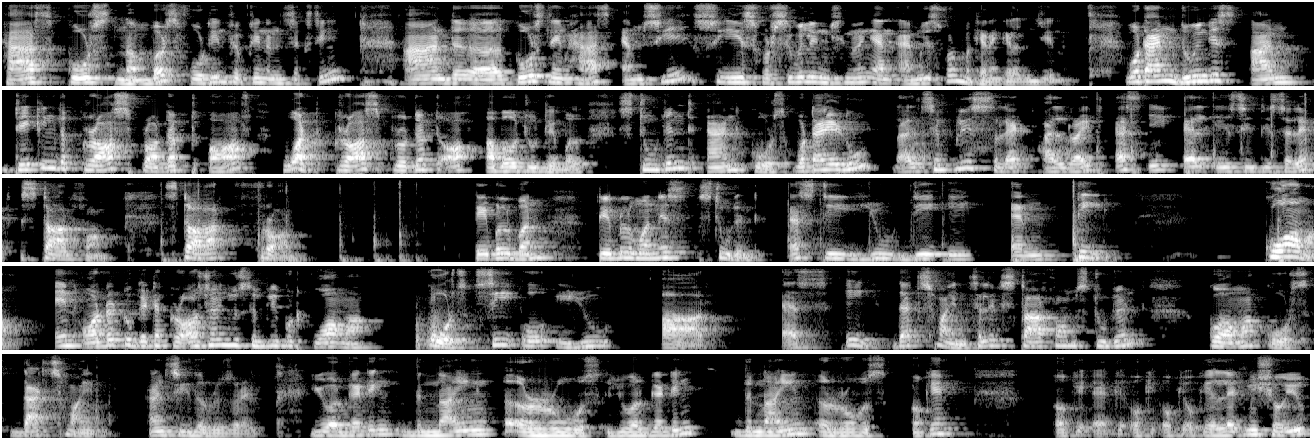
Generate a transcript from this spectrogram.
has course numbers 14 15 and 16 and uh, course name has mca c is for civil engineering and m is for mechanical engineering what i'm doing is i'm taking the cross product of what? Cross product of above two table student and course. What i'll do? I'll simply select i'll write s e l e c t select star from star from table 1 table 1 is student. S t u d e n t. Comma. In order to get a cross join you simply put comma course. C o u r s e. That's fine. Select star from student comma course. That's fine. And see the result. You are getting the nine rows. You are getting the nine rows. Okay? Okay okay okay okay okay. Let me show you.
